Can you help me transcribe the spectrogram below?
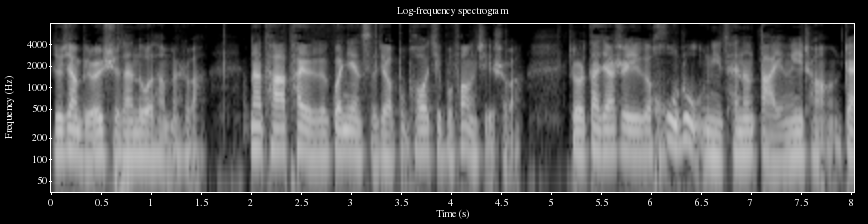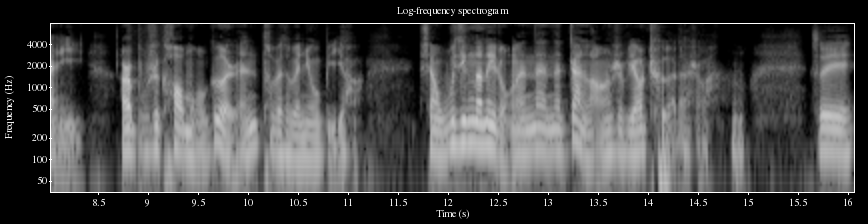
就像比如许三多他们是吧？那他他有一个关键词叫不抛弃不放弃是吧？就是大家是一个互助，你才能打赢一场战役，而不是靠某个人特别特别牛逼哈。像吴京的那种，那那那战狼是比较扯的，是吧？嗯，所以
